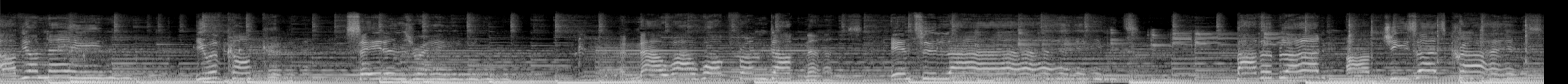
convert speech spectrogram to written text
of your name, you have conquered Satan's reign. And now I walk from darkness into light. By the blood of Jesus Christ,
